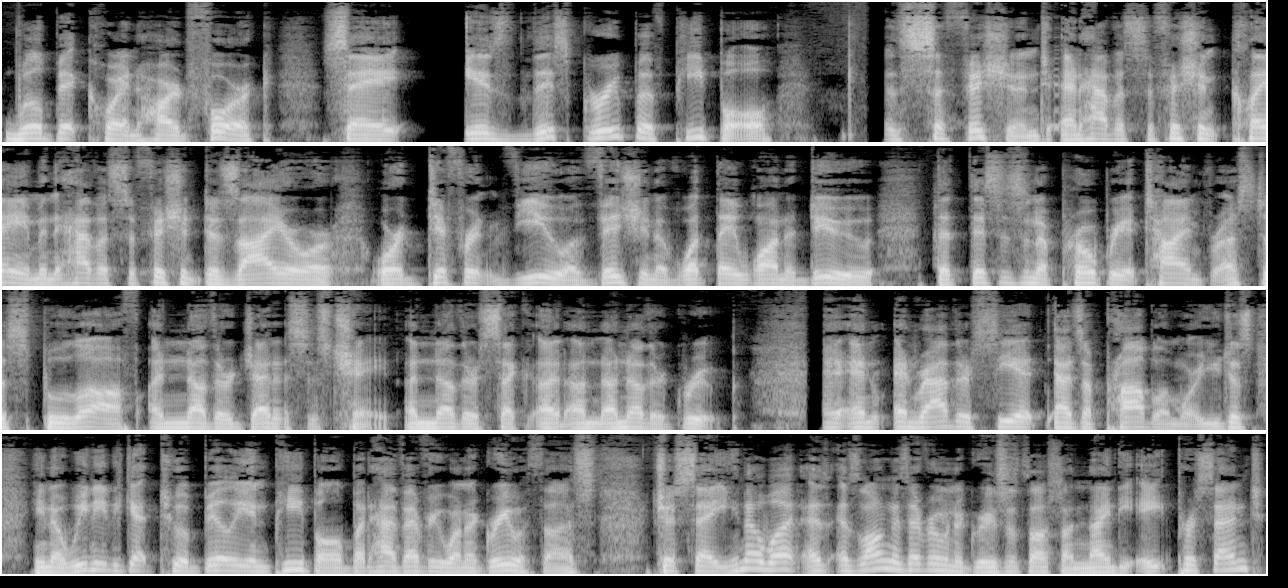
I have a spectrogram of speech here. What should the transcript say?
will Bitcoin hard fork, say, is this group of people sufficient and have a sufficient claim and have a sufficient desire or or different view, a vision of what they want to do, that this is an appropriate time for us to spool off another Genesis chain, another sec, another group, and, and and rather see it as a problem where you just you know we need to get to a billion people, but have everyone agree with us. Just say you know what, as as long as everyone agrees with us on ninety eight percent,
